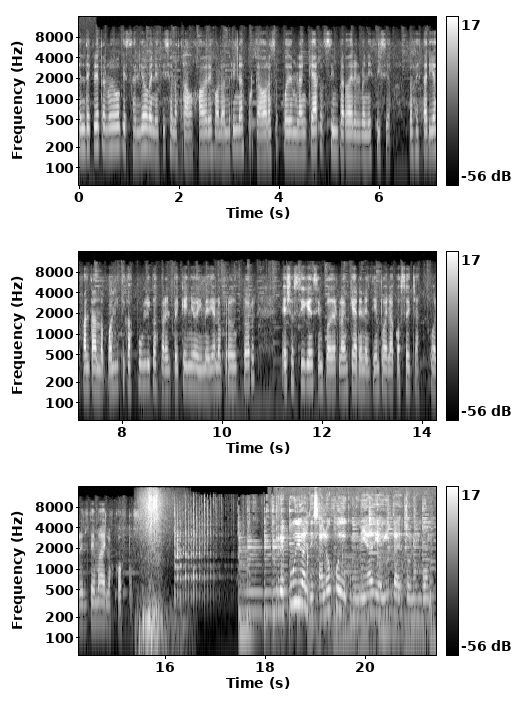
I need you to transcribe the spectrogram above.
El decreto nuevo que salió beneficia a los trabajadores golondrinas porque ahora se pueden blanquear sin perder el beneficio. Nos estaría faltando políticas públicas para el pequeño y mediano productor. Ellos siguen sin poder blanquear en el tiempo de la cosecha por el tema de los costos. Repudio al desalojo de comunidad diaguita de Tolombón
